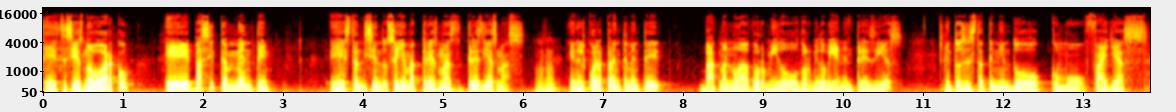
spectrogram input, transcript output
Este sí es nuevo arco. Eh, básicamente, eh, están diciendo... Se llama tres, más, tres días más. En el cual aparentemente Batman no ha dormido o dormido bien en tres días. Entonces está teniendo como fallas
